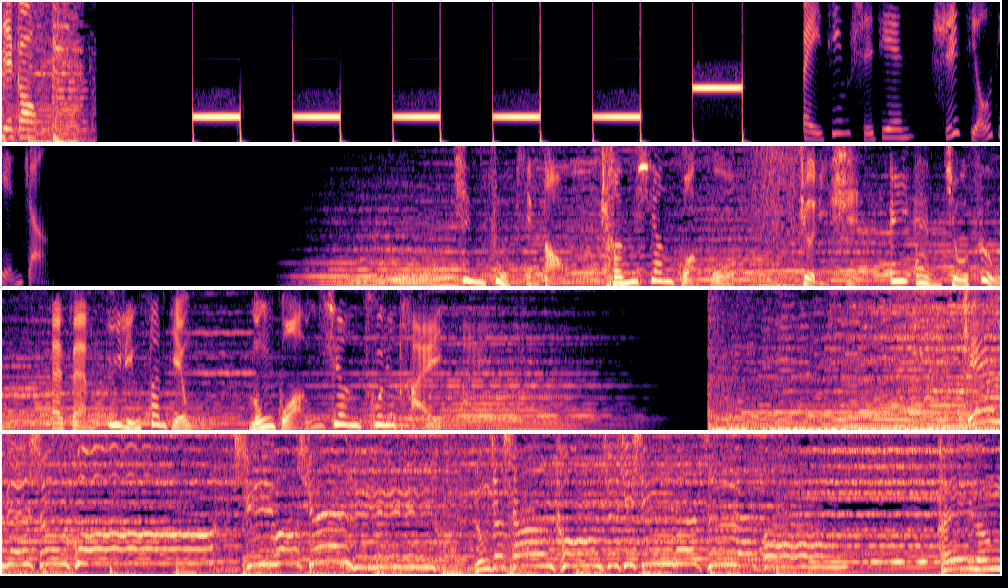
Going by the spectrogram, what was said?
皆高。北京时间十九点整。金色频道，城乡广播，这里是 AM 九四五，FM 一零三点五，龙广乡村台。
